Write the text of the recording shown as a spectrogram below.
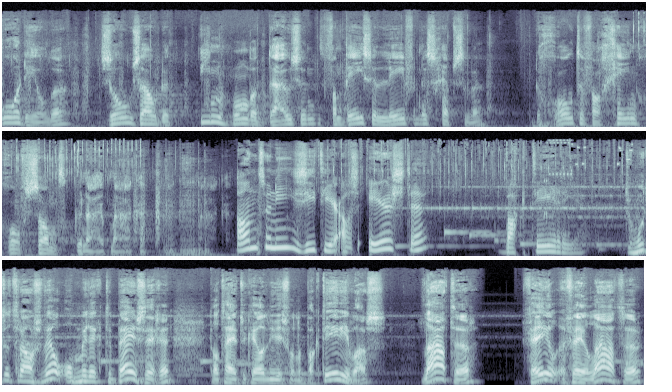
oordeelde... zo zouden 10.000 van deze levende schepselen... de grootte van geen grof zand kunnen uitmaken. Anthony ziet hier als eerste bacteriën. We moeten trouwens wel onmiddellijk erbij zeggen dat hij natuurlijk heel niet wist wat een bacterie was. Later, veel veel later,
